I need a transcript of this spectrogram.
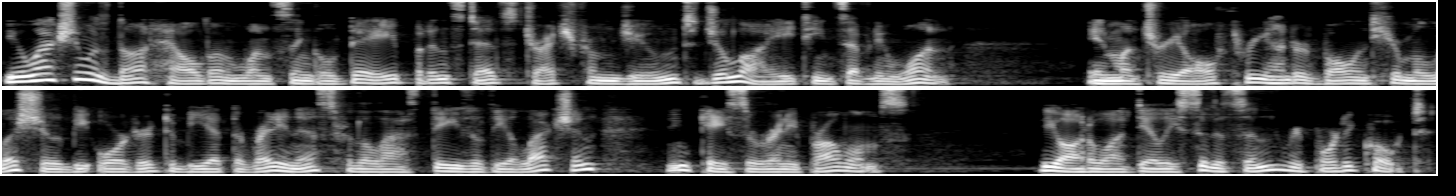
The election was not held on one single day, but instead stretched from June to July 1871. In Montreal, 300 volunteer militia would be ordered to be at the readiness for the last days of the election in case there were any problems. The Ottawa Daily Citizen reported, quote,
